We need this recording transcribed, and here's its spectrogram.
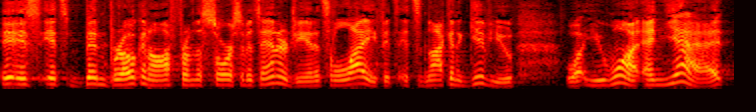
It's, it's been broken off from the source of its energy and its life. It's, it's not going to give you what you want. And yet,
